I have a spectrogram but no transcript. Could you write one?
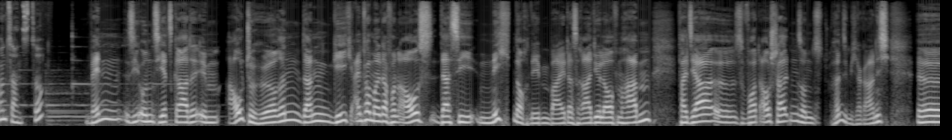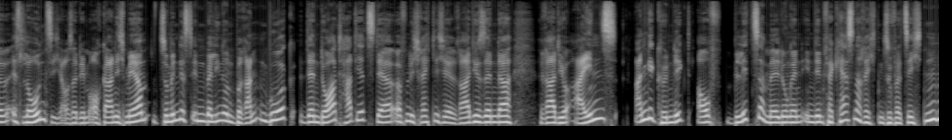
Und sonst so? Wenn Sie uns jetzt gerade im Auto hören, dann gehe ich einfach mal davon aus, dass Sie nicht noch nebenbei das Radio laufen haben. Falls ja, äh, sofort ausschalten, sonst hören Sie mich ja gar nicht. Äh, es lohnt sich außerdem auch gar nicht mehr, zumindest in Berlin und Brandenburg, denn dort hat jetzt der öffentlich-rechtliche Radiosender Radio 1 angekündigt, auf Blitzermeldungen in den Verkehrsnachrichten zu verzichten.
